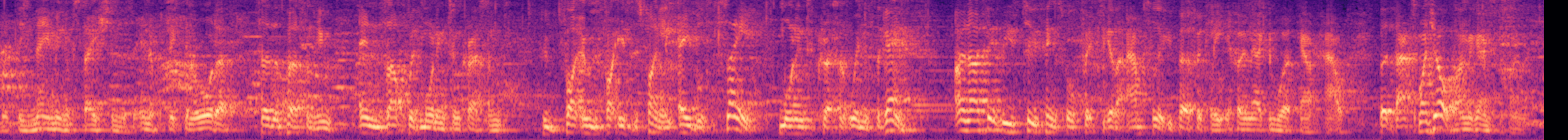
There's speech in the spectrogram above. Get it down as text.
with the naming of stations in a particular order. So the person who ends up with Mornington Crescent, who, fi- who fi- is finally able to say Mornington Crescent wins the game. And I think these two things will fit together absolutely perfectly if only I can work out how. But that's my job, I'm a games designer.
